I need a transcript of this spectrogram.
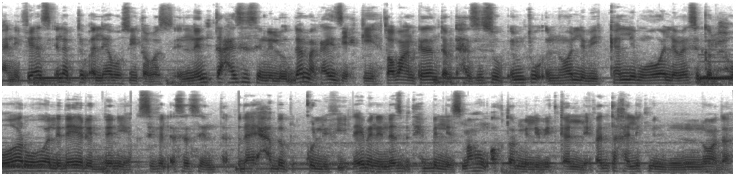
يعني في أسئلة بتبقى اللي هي بسيطة بس إن أنت حاسس إن اللي قدامك عايز يحكيها. طبعا كده أنت بتحسسه بقيمته إن هو اللي بيتكلم وهو اللي ماسك الحوار وهو اللي داير الدنيا. بس في الأساس أنت ده هيحبب الكل فيه. دايما الناس بتحب اللي يسمعهم أكتر من اللي بيتكلم. فأنت خليك من النوع ده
